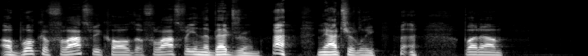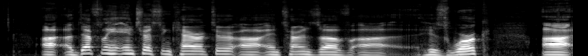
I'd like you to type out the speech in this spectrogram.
a book of philosophy called "Philosophy in the Bedroom." Naturally, but um, uh, definitely an interesting character uh, in terms of uh, his work. Uh,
